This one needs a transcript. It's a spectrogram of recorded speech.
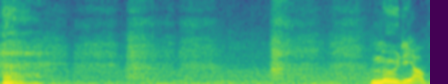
Moody Alpe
